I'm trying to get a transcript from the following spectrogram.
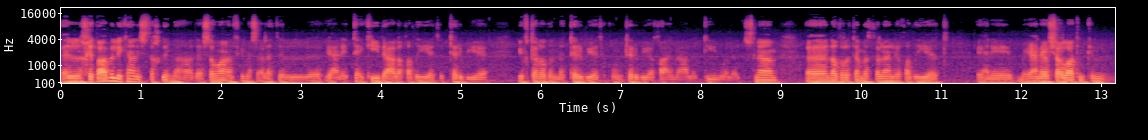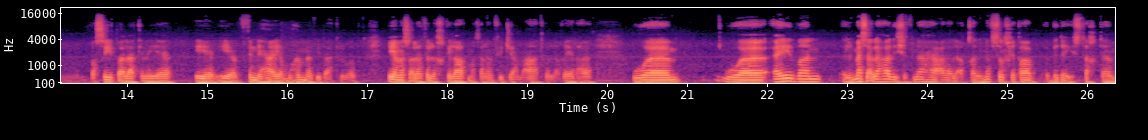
الخطاب اللي كان يستخدمه هذا سواء في مسألة يعني التأكيد على قضية التربية يفترض أن التربية تكون تربية قائمة على الدين ولا الإسلام. آه، نظرته مثلا لقضية يعني يعني شغلات يمكن بسيطة لكن هي هي هي في النهاية مهمة في ذاك الوقت. هي مسألة الاختلاط مثلا في الجامعات ولا غيرها. و وأيضا المسألة هذه شفناها على الأقل نفس الخطاب بدأ يستخدم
